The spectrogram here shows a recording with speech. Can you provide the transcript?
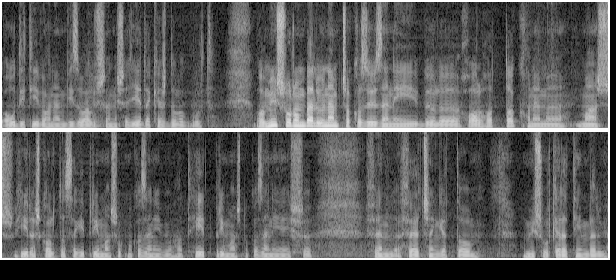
auditív, hanem vizuálisan is egy érdekes dolog volt. A műsoron belül nem csak az ő zenéből hallhattak, hanem más híres kalutaszegi primásoknak a zenéből. Hát hét primásnak a zenéje is fenn, felcsengett a, a műsor keretén belül.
